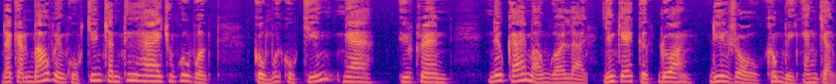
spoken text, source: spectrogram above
đã cảnh báo về cuộc chiến tranh thứ hai trong khu vực cùng với cuộc chiến Nga-Ukraine nếu cái mà ông gọi là những kẻ cực đoan, điên rồ không bị ngăn chặn.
